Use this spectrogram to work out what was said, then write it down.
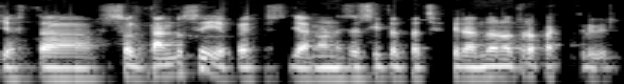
ya está soltándose y después ya no necesita estar esperando en otro para escribir.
